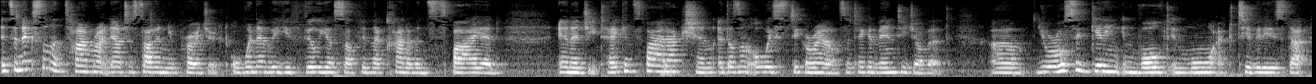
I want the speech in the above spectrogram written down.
it's an excellent time right now to start a new project or whenever you feel yourself in that kind of inspired energy. Take inspired action. It doesn't always stick around, so take advantage of it. Um, you're also getting involved in more activities that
